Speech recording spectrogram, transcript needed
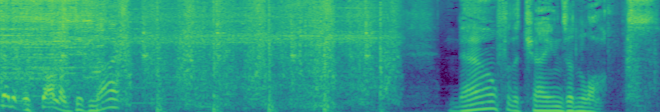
said it was solid, didn't I? Now for the chains and locks.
